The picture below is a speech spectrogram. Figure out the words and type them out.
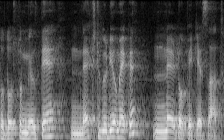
तो दोस्तों, मिलते हैं नेक्स्ट वीडियो में एक नए टॉपिक के साथ।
